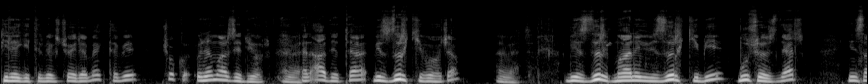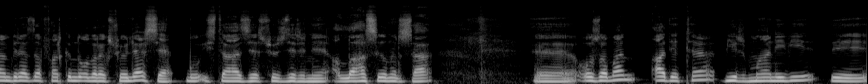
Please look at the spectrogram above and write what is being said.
dile getirmek, söylemek tabi çok önem arz ediyor. Evet. Yani adeta bir zırh gibi hocam. evet. Bir zırh, manevi bir zırh gibi bu sözler insan biraz da farkında olarak söylerse bu istiaze sözlerini Allah'a sığınırsa e, o zaman adeta bir manevi e,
